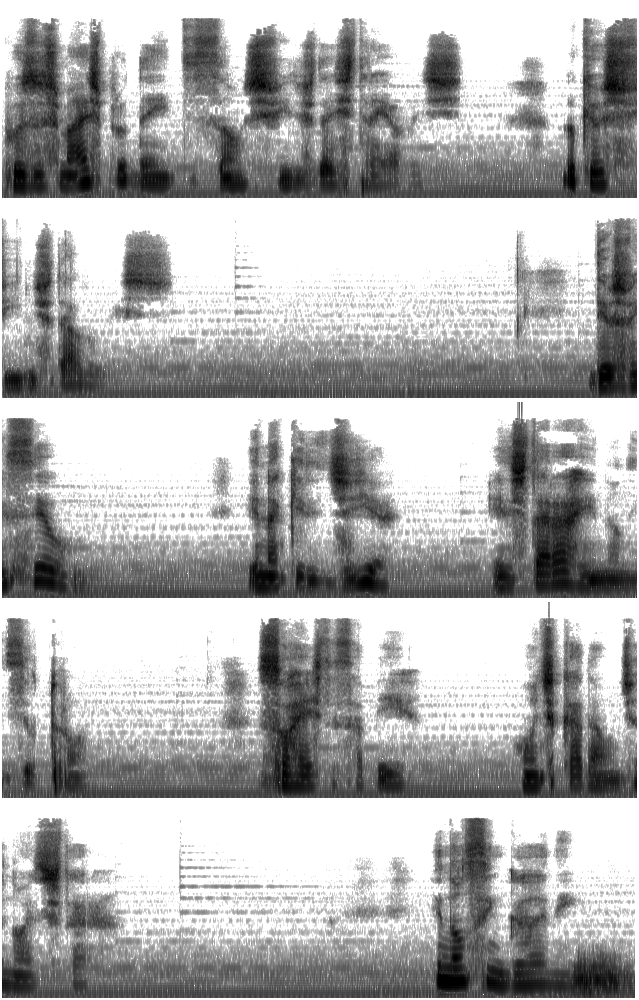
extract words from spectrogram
pois os mais prudentes são os filhos das trevas do que os filhos da luz. Deus venceu, e naquele dia ele estará reinando em seu trono. Só resta saber onde cada um de nós estará. E não se enganem,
